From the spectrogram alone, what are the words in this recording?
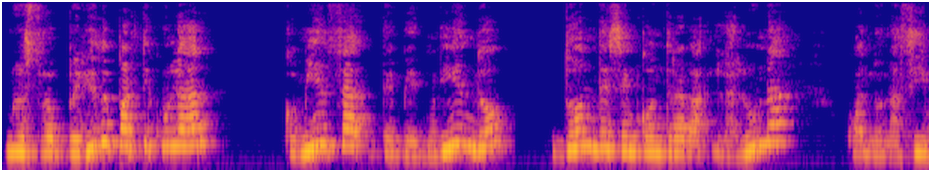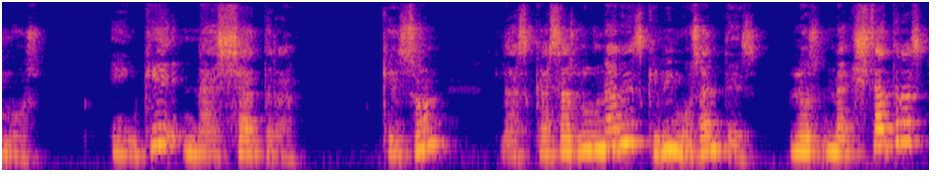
Nuestro periodo particular comienza dependiendo dónde se encontraba la luna cuando nacimos, en qué nakshatra, que son las casas lunares que vimos antes. Los nakshatras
